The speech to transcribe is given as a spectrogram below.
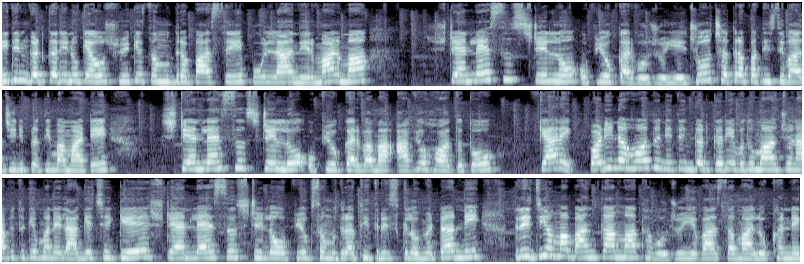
નીતિન ગડકરીનું કહેવું છે કે સમુદ્ર પાસે પુલના નિર્માણમાં સ્ટેનલેસ સ્ટીલનો ઉપયોગ કરવો જોઈએ. જો છત્રપતિ શિવાજીની પ્રતિમા માટે સ્ટેનલેસ સ્ટીલનો ઉપયોગ કરવામાં આવ્યો હોત તો ક્યારેક પડી ન હોત, નીતિન ગડકરીએ વધુમાં જણાવ્યું હતું કે મને લાગે છે કે સ્ટેનલેસ સ્ટીલનો ઉપયોગ સમુદ્રથી ત્રીસ કિલોમીટરની ત્રિજ્યામાં બાંધકામમાં થવો જોઈએ. વાસ્તવમાં લોખંડને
